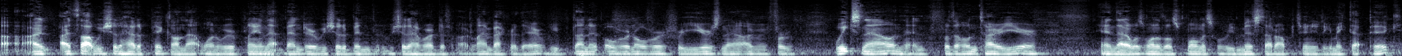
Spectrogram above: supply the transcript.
I, I thought we should have had a pick on that one. We were playing that bender. We should have been. We should have our, def- our linebacker there. We've done it over and over for years now. I mean, for weeks now, and, and for the whole entire year. And that was one of those moments where we missed that opportunity to make that pick.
